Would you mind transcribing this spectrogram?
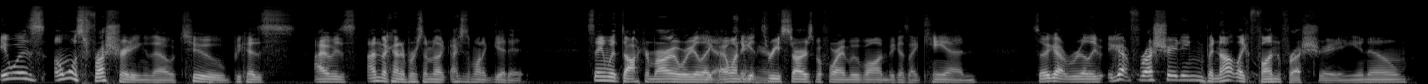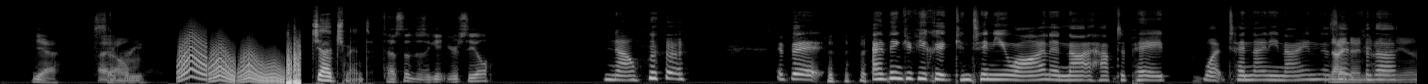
it was almost frustrating though too because I was I'm the kind of person I'm like I just want to get it. Same with Doctor Mario, where you're like Yeah, I want to get here. three stars before I move on because I can. So it got really it got frustrating, but not like fun frustrating, you know. Yeah, I agree. Judgment. Tessa, does it get your seal? No. if it, I think if you could continue on and not have to pay what ten ninety nine is nine it for the. Yeah.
